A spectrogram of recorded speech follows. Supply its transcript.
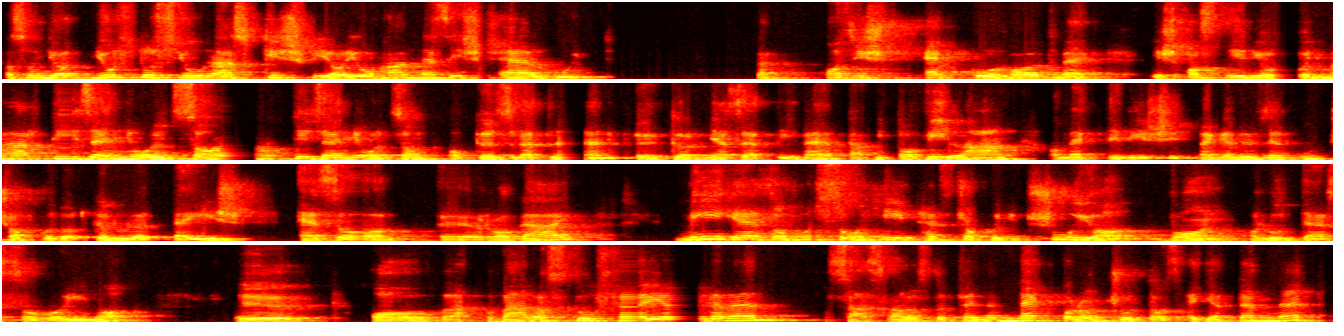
azt mondja, Justus Jónás kisfia Johannes is elhunyt. Tehát az is ekkor halt meg. És azt írja, hogy már 18-an, 18 a közvetlen környezetében, tehát mint a villám a megtérését megelőzően úgy csapkodott körülötte is ez a ragály. Még ez a 27-hez csak, hogy súlya van a Luther szavainak, a választófejedelem, a száz választófejedelem megparancsolta az egyetemnek,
